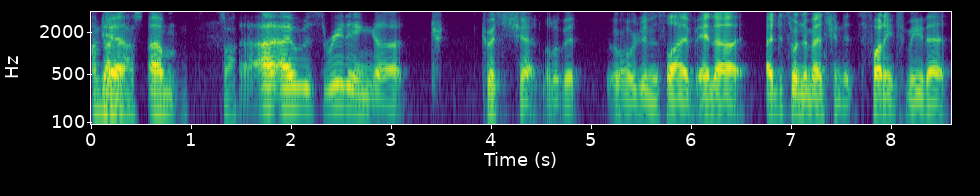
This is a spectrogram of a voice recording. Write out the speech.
I'm done yeah. now. Um, I, I was reading uh, Twitch chat a little bit while we are doing this live, and uh, I just wanted to mention it's funny to me that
